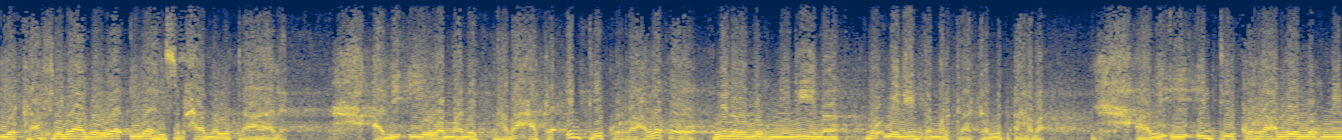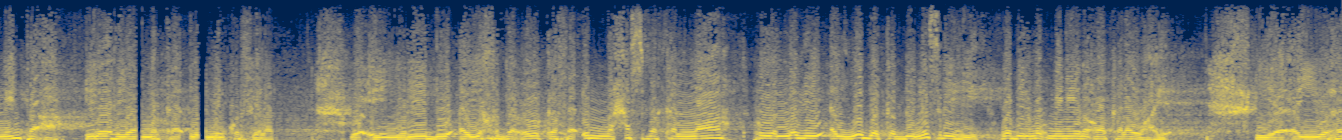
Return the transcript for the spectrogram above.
iyo kaafigaaga waa ilaahay subxaana wa tacaala. Adi iyo waman ittabacaka intii ku raacdo oo min almu'miniina mu'miniinta markaa ka mid ahba. Adi iyo intii ku raacdee mu'miniinta ah ilaahayaa markaa idinku filan. Wain yuriiduu an yakhdacuuka faina xasbaka allah huwa aladii ayadaka binasrihi wa bilmu'miniina oo kale waaye yaa ayuha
